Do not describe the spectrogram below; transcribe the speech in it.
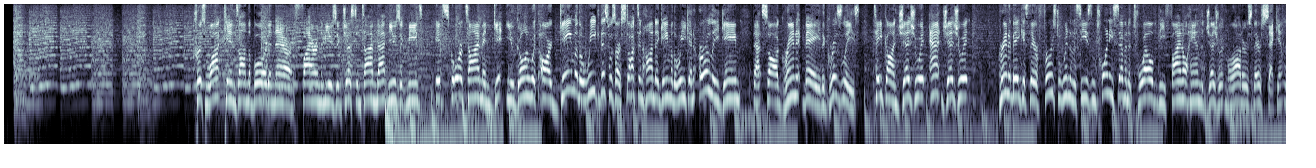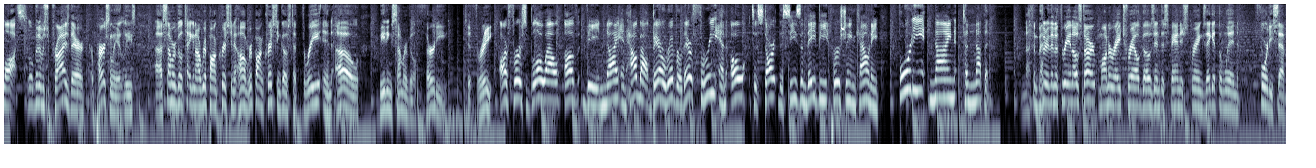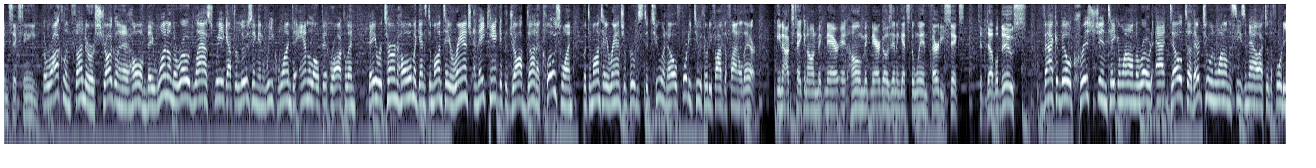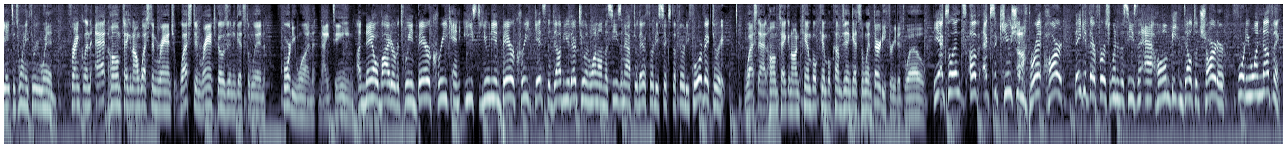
Chris Watkins on the board in there, firing the music just in time. That music means it's score time and get you going with our game of the week. This was our Stockton Honda game of the week, an early game that saw Granite Bay, the Grizzlies, take on Jesuit at Jesuit. Granite Bay gets their first win of the season, 27 to 12. The final hand the Jesuit Marauders their second loss. A little bit of a surprise there, or personally at least. Uh, Somerville taking on Ripon Christian at home. Ripon Christian goes to three and zero, beating Somerville thirty to three. our first blowout of the night. And how about Bear River? They're 3 and 0 to start the season. They beat Pershing County 49 to nothing. Nothing better than a 3 and 0 start. Monterey Trail goes into Spanish Springs. They get the win 47 16. The Rocklin Thunder are struggling at home. They won on the road last week after losing in week one to Antelope at Rocklin. They return home against Damonte Ranch and they can't get the job done. A close one, but Damonte Ranch improves to 2 0, 42 35 the final there. Enochs taking on McNair at home. McNair goes in and gets the win 36 to double deuce. Vacaville Christian taking one on the road at Delta. They're 2 and 1 on the season now after the 48 to 23 win. Franklin at home taking on Weston Ranch. Weston Ranch goes in and gets the win 41 19. A nail biter between Bear Creek and East Union. Bear Creek gets the W. They're 2 and 1 on the season after their 36 to 34 victory. West at home taking on Kimball. Kimball comes in, gets the win 33 to 12. The excellence of execution, Bret Harte. They get their first win of the season at home, beating Delta Charter 41 0.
